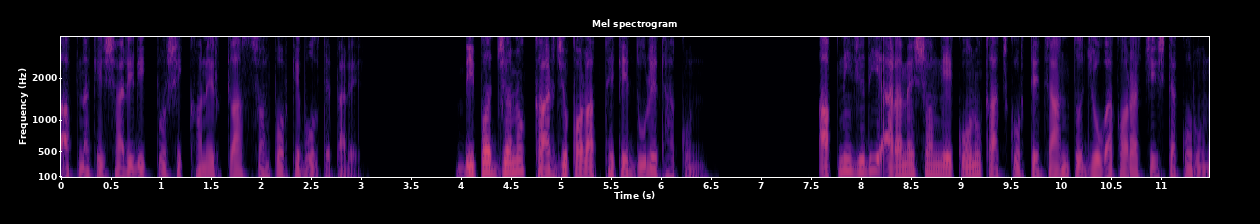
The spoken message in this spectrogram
আপনাকে শারীরিক প্রশিক্ষণের ক্লাস সম্পর্কে বলতে পারে। বিপজ্জনক কার্যকলাপ থেকে দূরে থাকুন। আপনি যদি আরামের সঙ্গে কোনো কাজ করতে চান তো যোগা করার চেষ্টা করুন,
